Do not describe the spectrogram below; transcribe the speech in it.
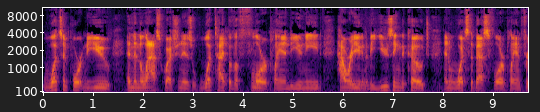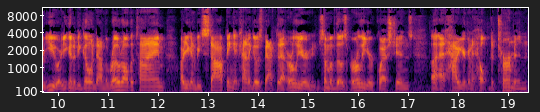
what's important to you? And then the last question is what type of a floor plan do you need? How are you going to be using the coach? And what's the best floor plan for you? Are you going to be going down the road all the time? Are you going to be stopping? It kind of goes back to that earlier some of those earlier questions uh, at how you're going to help determine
